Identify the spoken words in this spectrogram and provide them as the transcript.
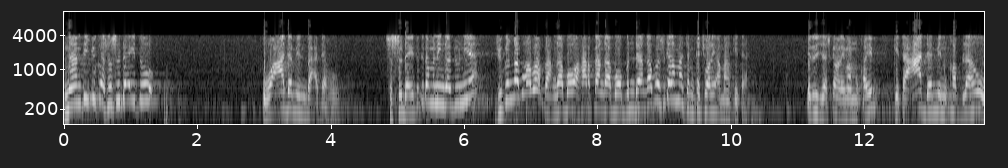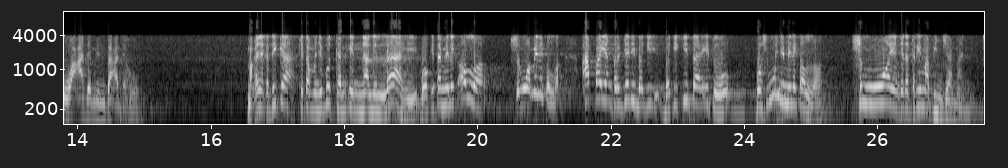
nanti juga sesudah itu wa min ba'dahu Sesudah itu kita meninggal dunia juga nggak bawa apa-apa, nggak bawa harta, nggak bawa benda, nggak bawa segala macam kecuali amal kita. Itu dijelaskan oleh Imam Qayyim, kita ada min qablahu wa ada min ba'dahu. Makanya ketika kita menyebutkan innalillahi bahwa kita milik Allah, semua milik Allah. Apa yang terjadi bagi bagi kita itu bahwa semuanya milik Allah. Semua yang kita terima pinjaman.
